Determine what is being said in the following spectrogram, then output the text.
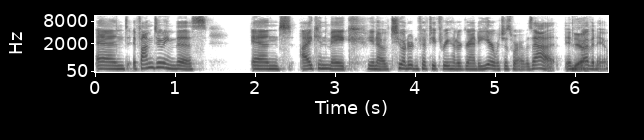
And if I'm doing this and I can make, you know, 250, 300 grand a year, which is where I was at in Yeah. revenue.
